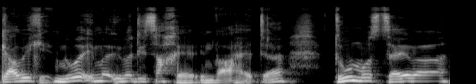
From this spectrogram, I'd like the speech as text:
glaube ich, nur immer über die Sache in Wahrheit. Ja. Du musst selber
